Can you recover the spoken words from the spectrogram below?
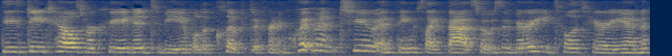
These details were created to be able to clip different equipment to and things like that, so it was a very utilitarian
